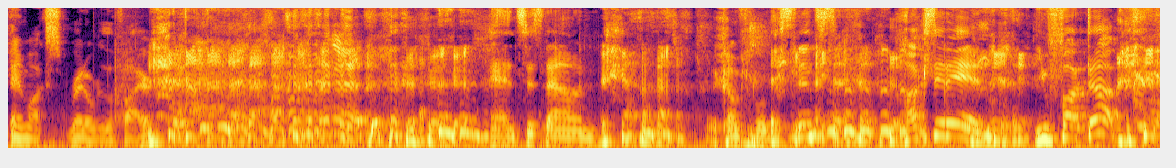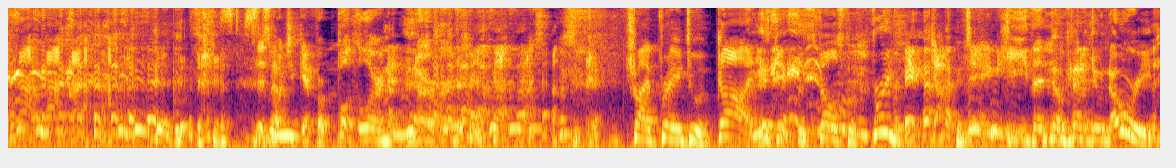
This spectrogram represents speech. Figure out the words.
Ben walks right over to the fire and sits down a comfortable distance, hucks it in. You fucked up. This is what you get for book learning, nerd. Try praying to a god. You get the spells for free. God dang heathen. Don't gotta do no reading.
